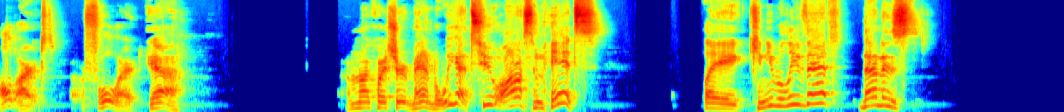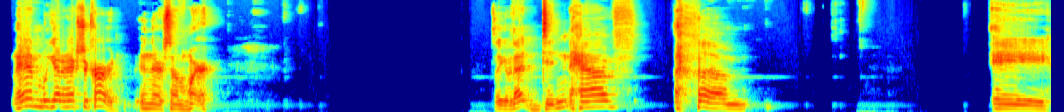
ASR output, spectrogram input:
Alt art or full art, yeah. I'm not quite sure, man, but we got two awesome hits. Like, can you believe that? That is. And we got an extra card in there somewhere. It's like if that didn't have um, a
